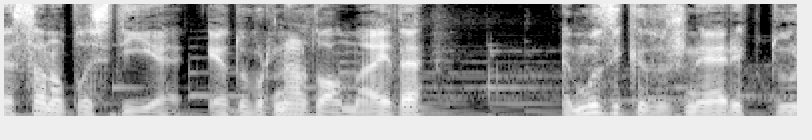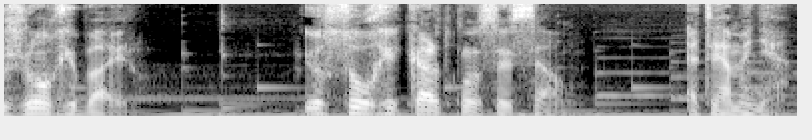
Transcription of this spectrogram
A sonoplastia é do Bernardo Almeida, a música do genérico do João Ribeiro. Eu sou o Ricardo Conceição. Até amanhã.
